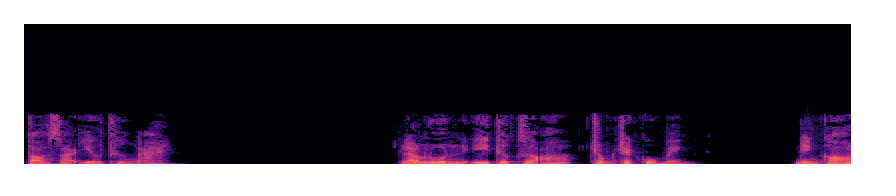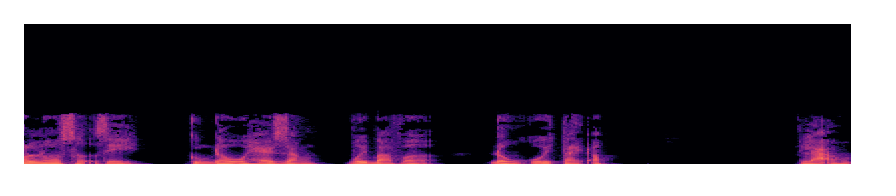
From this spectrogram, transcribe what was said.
tỏ ra yêu thương ai. Lão luôn ý thức rõ trọng trách của mình, nên có lo sợ gì cũng đâu hé răng với bà vợ, đầu gối tay ấp. Lão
